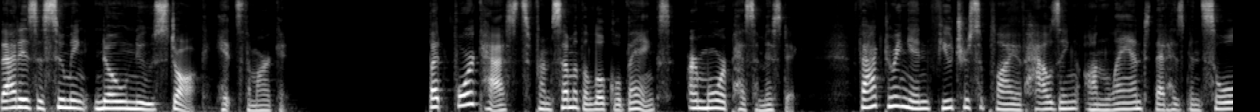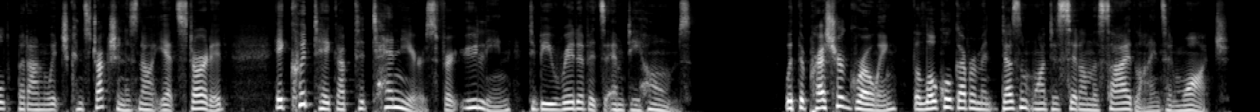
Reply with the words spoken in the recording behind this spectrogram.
That is assuming no new stock hits the market. But forecasts from some of the local banks are more pessimistic, factoring in future supply of housing on land that has been sold but on which construction has not yet started. It could take up to 10 years for Yulin to be rid of its empty homes. With the pressure growing, the local government doesn't want to sit on the sidelines and watch.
